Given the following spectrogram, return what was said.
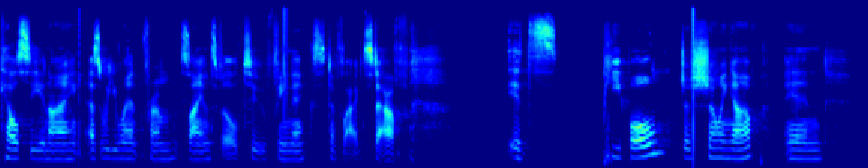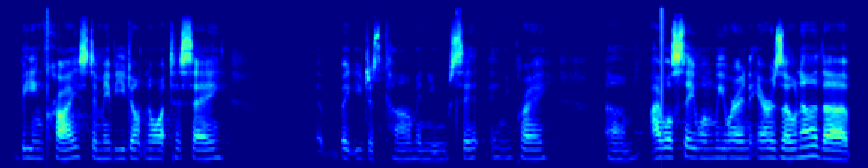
Kelsey and I as we went from Zionsville to Phoenix to Flagstaff. It's people just showing up and being Christ, and maybe you don't know what to say, but you just come and you sit and you pray. Um, I will say when we were in Arizona, the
